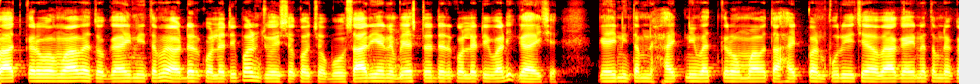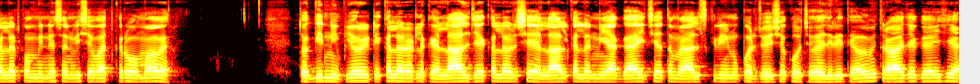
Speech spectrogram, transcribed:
વાત કરવામાં આવે તો ગાયની તમે અડર ક્વોલિટી પણ જોઈ શકો છો. બહુ સારી અને બેસ્ટ અડર ક્વોલિટીવાળી ગાય છે. ગાયની તમને હાઇટની વાત કરવામાં આવે તો હાઇટ પણ પૂરી છે. હવે આ ગાયના તમને કલર કોમ્બિનેશન વિશે વાત કરવામાં આવે તો ગીરની પ્યોરિટી કલર એટલે કે લાલ જે કલર છે, લાલ કલરની આ ગાય છે તમે હાલ સ્ક્રીન ઉપર જોઈ શકો છો. એ જ રીતે હવે મિત્રો આ જે ગાય છે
